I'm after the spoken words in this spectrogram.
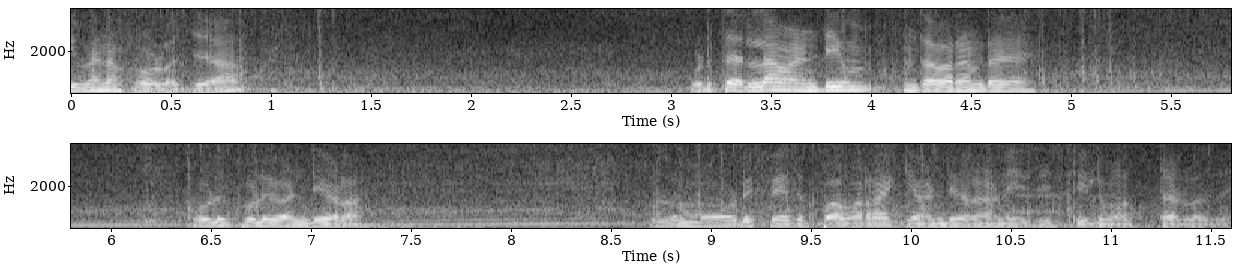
ഇവനെ ഫോളോ ചെയ്യാം ഇവിടുത്തെ എല്ലാ വണ്ടിയും എന്താ പറയണ്ടേ? പൊളി പൊളി വണ്ടികളാണ് ഫുള്ള് മോഡിഫൈ ചെയ്ത് പവറാക്കിയ വണ്ടികളാണ് ഈ സിറ്റിയിൽ മൊത്തം ഉള്ളത്.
